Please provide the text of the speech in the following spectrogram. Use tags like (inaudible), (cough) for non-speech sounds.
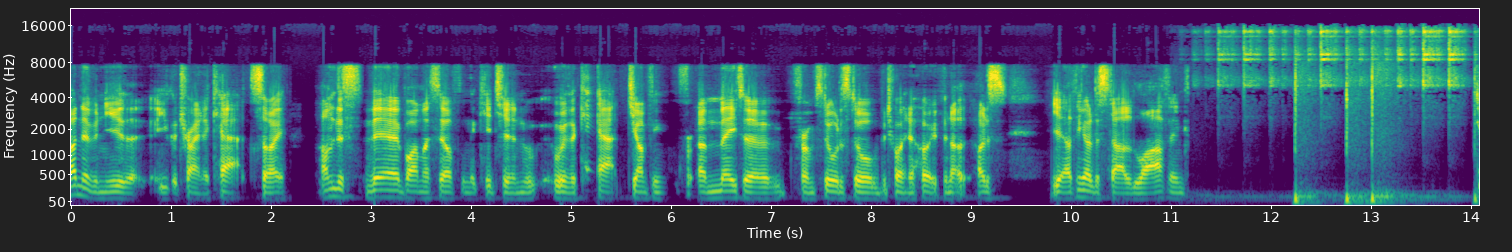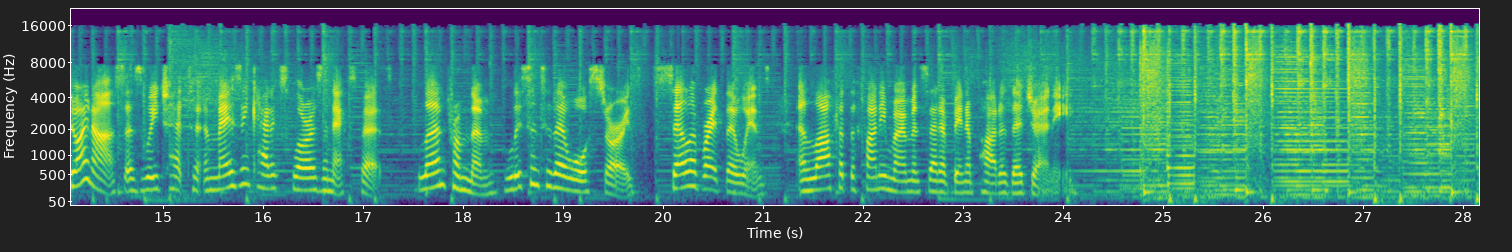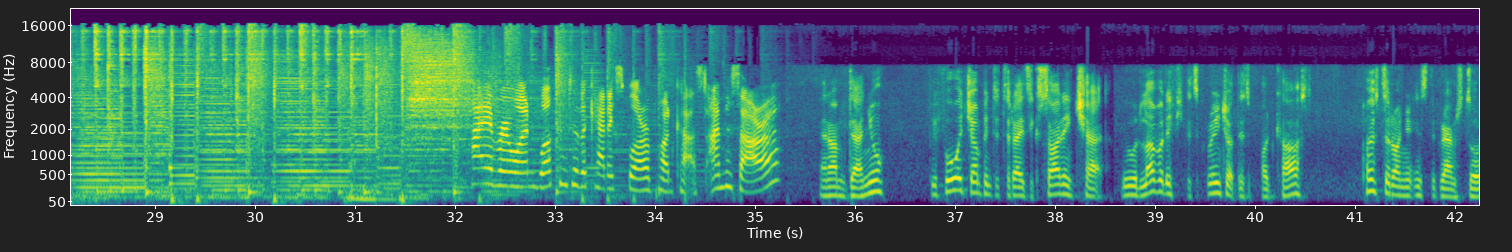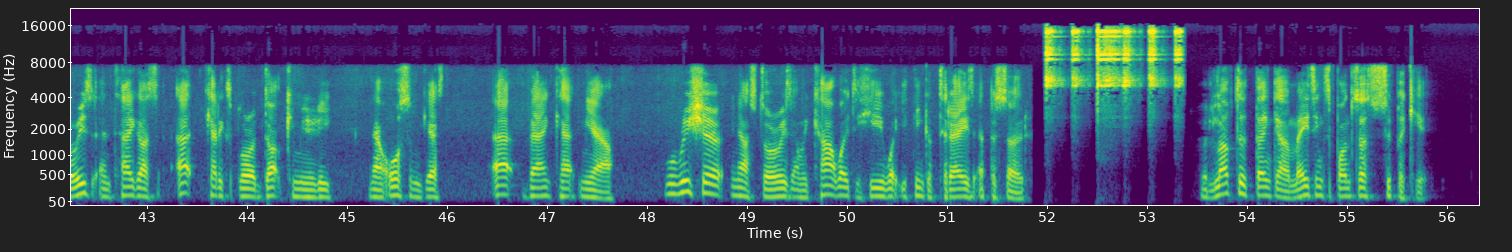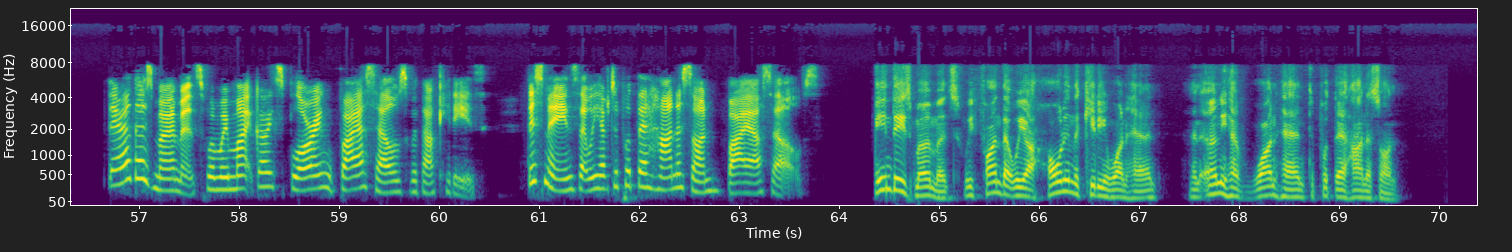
I never knew that you could train a cat. So I'm just there by myself in the kitchen with a cat jumping a meter from stool to stool between a hoop, and I, I just yeah, I think I just started laughing. Join us as we chat to amazing cat explorers and experts, learn from them, listen to their war stories, celebrate their wins, and laugh at the funny moments that have been a part of their journey. Welcome to the Cat Explorer podcast. I'm Hasara. And I'm Daniel. Before we jump into today's exciting chat, we would love it if you could screenshot this podcast post it on your Instagram stories, and tag us at catexplorer.community and our awesome guest at VanCatMeow. We'll reshare it in our stories, and we can't wait to hear what you think of today's episode. We'd love to thank our amazing sponsor, SuperKit. There are those moments when we might go exploring by ourselves with our kitties. This means that we have to put their harness on by ourselves. In these moments, we find that we are holding the kitty in one hand and only have one hand to put their harness on.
